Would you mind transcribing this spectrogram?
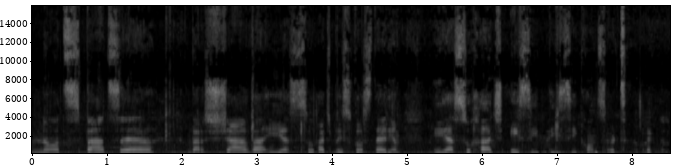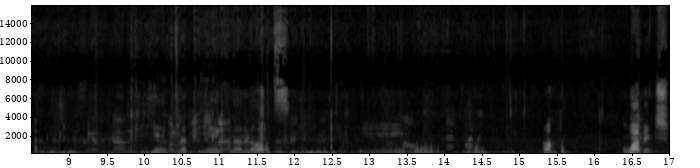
Noc spacer, Warszawa i jest słuchać blisko stadium i jest słuchać ACDC koncert. Piękna, piękna noc i... O! Łabędź.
